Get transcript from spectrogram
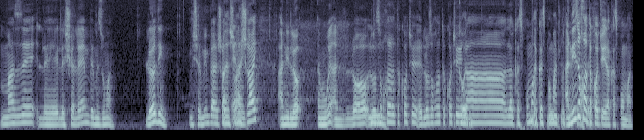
מה זה ל- לשלם במזומן. לא יודעים. משלמים באשראי, אין באשראי. אשראי, אני לא, הם אומרים, אני לא, לא זוכר את הקוד שלי, לא זוכר את הקוד שלי לכספומט. לכספומט לא אני זוכר את. הקוד שלי לכספומט.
